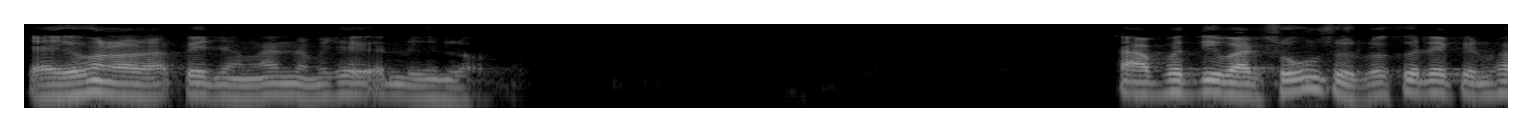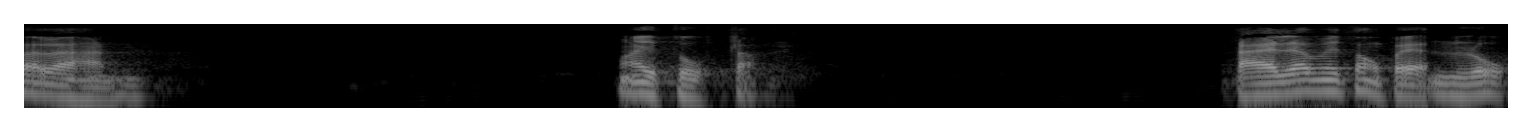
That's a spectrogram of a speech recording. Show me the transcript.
ใจของเราเป็นอย่างนั้นไม่ใช่อันอื่นหรอกถ้าปฏิบัติสูงสุดก็คือได้เป็นพระอรหันต์ไม่ตกต่ำตายแล้วไม่ต้องไปนรก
